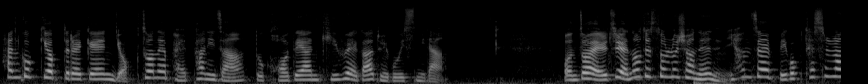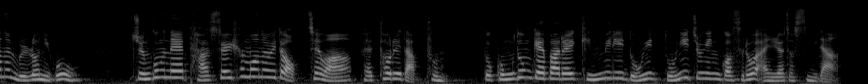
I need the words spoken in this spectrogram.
한국 기업들에겐 역전의 발판이자 또 거대한 기회가 되고 있습니다. 먼저 LG 에너지 솔루션은 현재 미국 테슬라는 물론이고 중국 내 다수의 휴머노이드 업체와 배터리 납품, 또 공동 개발을 긴밀히 논의, 논의 중인 것으로 알려졌습니다.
